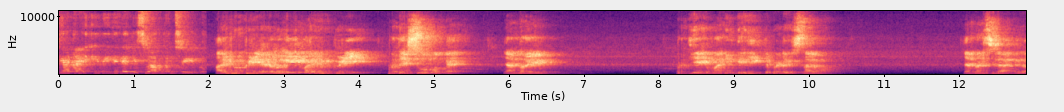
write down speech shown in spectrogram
സ്വാഗതം ഈ വീതിയിലേക്ക് സ്വാഗതം ചെയ്യുന്നു. അരുവിക്കുഴി ഇടവകയും അരുവിക്കുഴി പ്രദേശവുമൊക്കെ ഞാൻ പറയും പ്രത്യേകം അനുഗ്രഹിക്കപ്പെട്ട ഒരു സ്ഥലമാണ്. ഞാൻ മനസ്സിലാക്കുക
